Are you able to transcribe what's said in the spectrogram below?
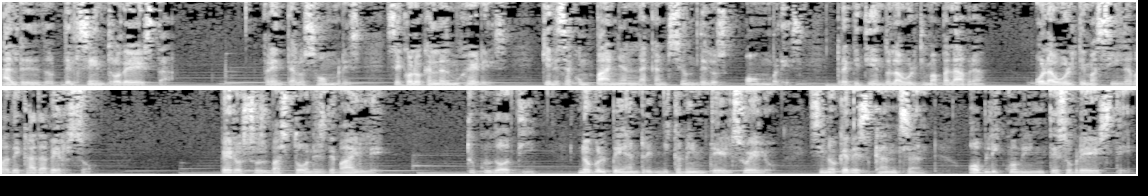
alrededor del centro de esta. Frente a los hombres se colocan las mujeres, quienes acompañan la canción de los hombres, repitiendo la última palabra o la última sílaba de cada verso. Pero sus bastones de baile, tukudoti, no golpean rítmicamente el suelo, sino que descansan oblicuamente sobre éste,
